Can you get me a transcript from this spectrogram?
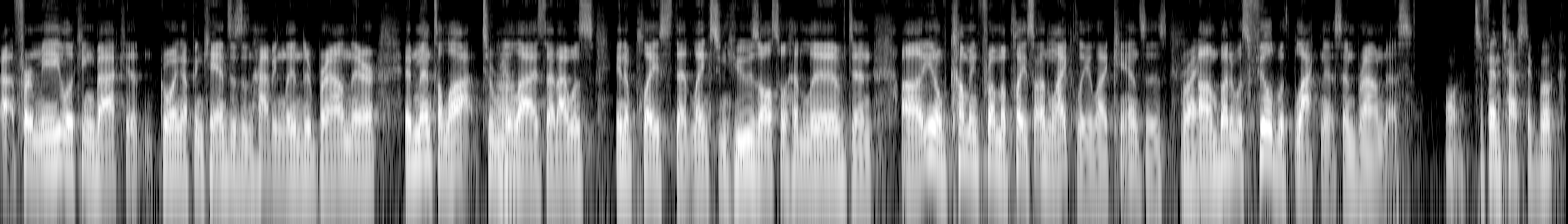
uh, for me, looking back at growing up in Kansas and having Linda Brown there, it meant a lot to Uh-huh. realize that I was in a place that Langston Hughes also had lived, and uh, you know, coming from a place unlikely like Kansas. Right. Um, but it was filled with blackness and brownness. Oh, it's a fantastic book.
